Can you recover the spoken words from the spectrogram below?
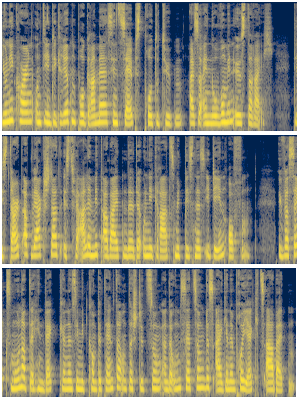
Unicorn und die integrierten Programme sind selbst Prototypen, also ein Novum in Österreich. Die Startup-Werkstatt ist für alle Mitarbeitende der Uni Graz mit Business-Ideen offen. Über sechs Monate hinweg können Sie mit kompetenter Unterstützung an der Umsetzung des eigenen Projekts arbeiten.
